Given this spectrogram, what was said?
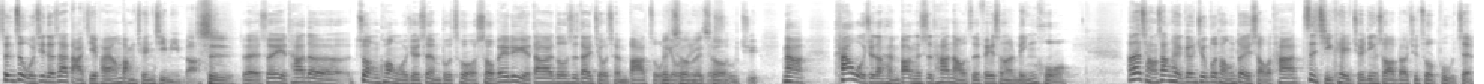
甚至我记得是在打击排行榜前几名吧，是对，所以他的状况我觉得是很不错，守备率也大概都是在九成八左右的一个数据。那他我觉得很棒的是，他脑子非常的灵活，他在场上可以根据不同对手，他自己可以决定说要不要去做布阵。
